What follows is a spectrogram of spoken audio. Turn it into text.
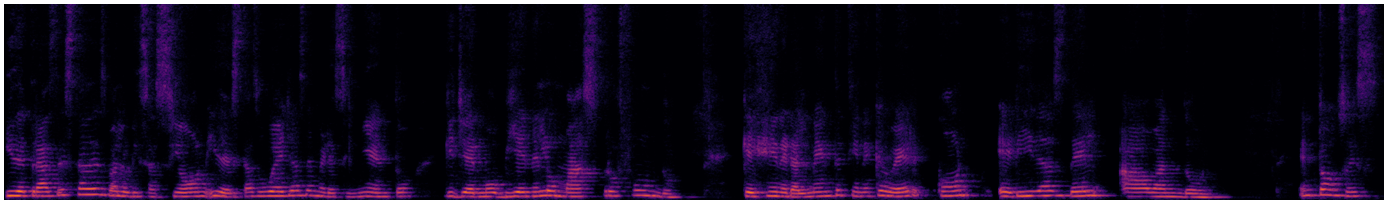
Y detrás de esta desvalorización y de estas huellas de merecimiento Guillermo, viene lo más profundo, que generalmente tiene que ver con heridas del abandono. Entonces,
